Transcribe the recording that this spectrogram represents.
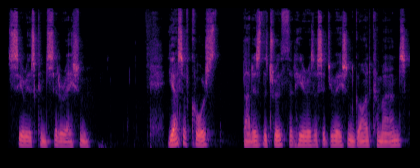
serious consideration. Yes, of course, that is the truth that here is a situation God commands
